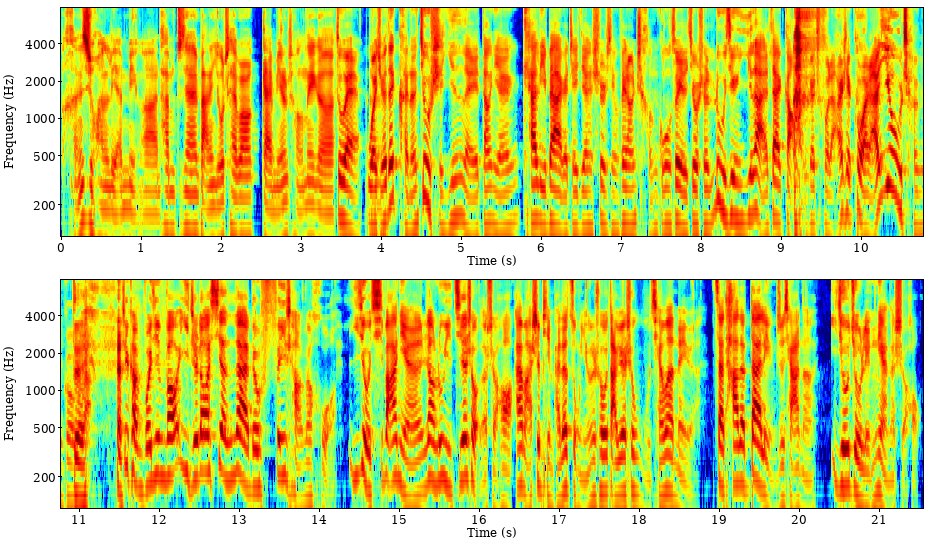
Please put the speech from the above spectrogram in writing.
很喜欢联名啊，他们之前把那邮差包改名成那个。对，我觉得可能就是因为当年 Kelly Bag 这件事情非常成功，所以就是路径依赖再搞一个出来，而且果然又成功了。这款铂金包一直到现在都非常的火。一九七八年让路易接手的时候，爱马仕品牌的总营收大约是五千万美元。在他的带领之下呢，一九九零年的时候。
